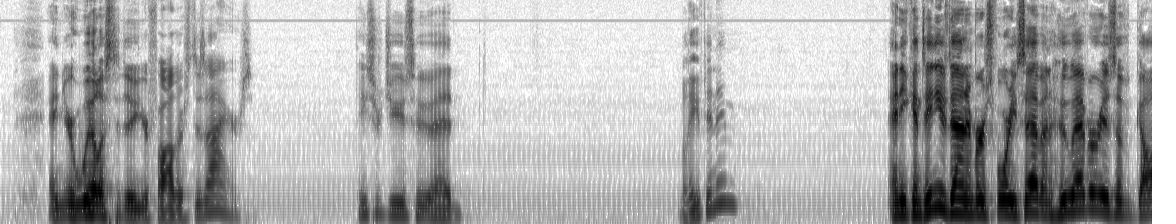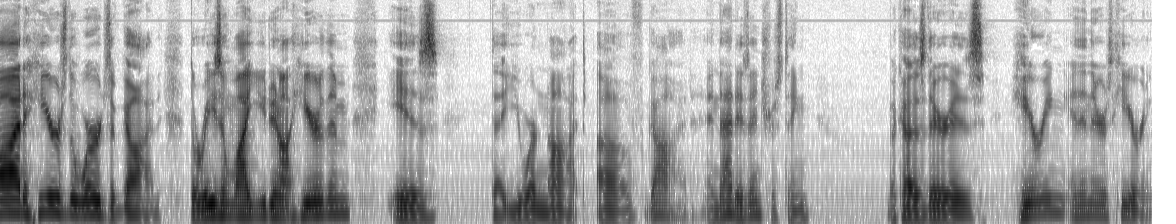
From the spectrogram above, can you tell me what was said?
and your will is to do your father's desires. These are Jews who had believed in him. And he continues down in verse 47 Whoever is of God hears the words of God. The reason why you do not hear them is that you are not of God. And that is interesting because there is hearing and then there's hearing.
